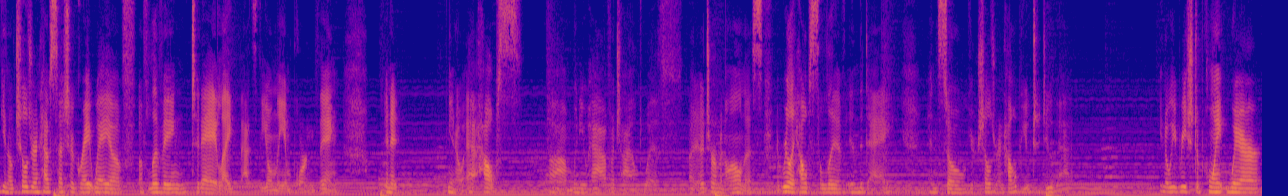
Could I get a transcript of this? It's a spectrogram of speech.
you know, children have such a great way of, of living today. Like, that's the only important thing. And it you know, it helps um, when you have a child with a, a terminal illness. It really helps to live in the day. And so your children help you to do that. You know, we reached a point where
